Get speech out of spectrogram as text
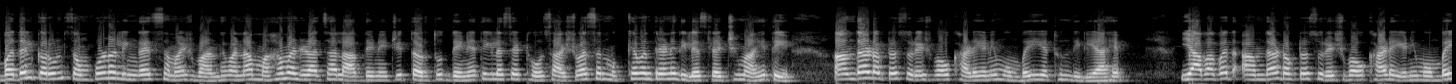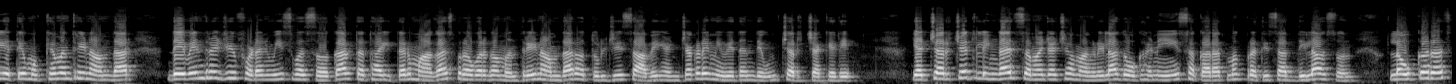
बदल करून संपूर्ण लिंगायत समाज बांधवांना महामंडळाचा लाभ देण्याची तरतूद देण्यात येईल असे ठोस आश्वासन मुख्यमंत्र्यांनी दिले असल्याची माहिती आमदार डॉक्टर सुरेशभाऊ खाडे यांनी मुंबई येथून दिली आहे. याबाबत आमदार डॉक्टर सुरेशभाऊ खाडे यांनी मुंबई येथे मुख्यमंत्री नामदार देवेंद्रजी फडणवीस व सहकार तथा इतर मागास प्रवर्ग मंत्री नामदार अतुलजी सावे यांच्याकडे निवेदन देऊन चर्चा केली. या चर्चेत लिंगायत समाजाच्या मागणीला दोघांनीही सकारात्मक प्रतिसाद दिला असून लवकरच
